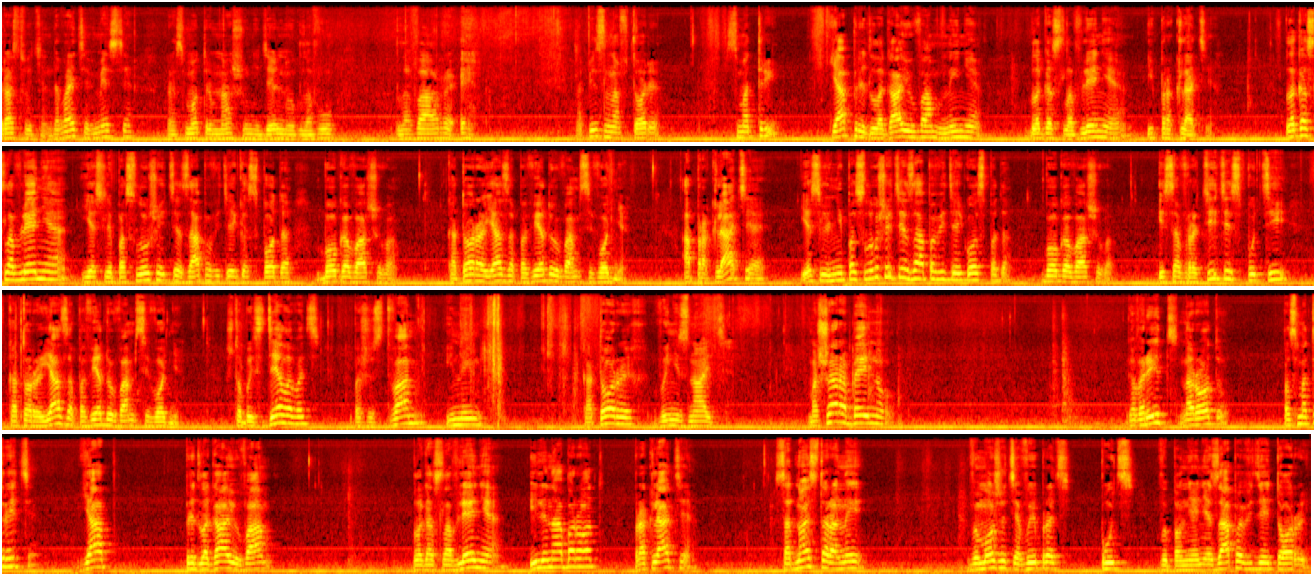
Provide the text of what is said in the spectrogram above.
Здравствуйте. Давайте вместе рассмотрим нашу недельную главу, глава Ре. Написано в Торе. Смотри, я предлагаю вам ныне благословление и проклятие. Благословление, если послушаете заповедей Господа, Бога вашего, которое я заповедую вам сегодня. А проклятие, если не послушаете заповедей Господа, Бога вашего, и совратитесь с пути, который я заповедую вам сегодня, чтобы сделать божествам иным, которых вы не знаете. Машара Бейну говорит народу, посмотрите, я предлагаю вам благословление или наоборот проклятие – с одной стороны, вы можете выбрать путь выполнения заповедей Торы,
